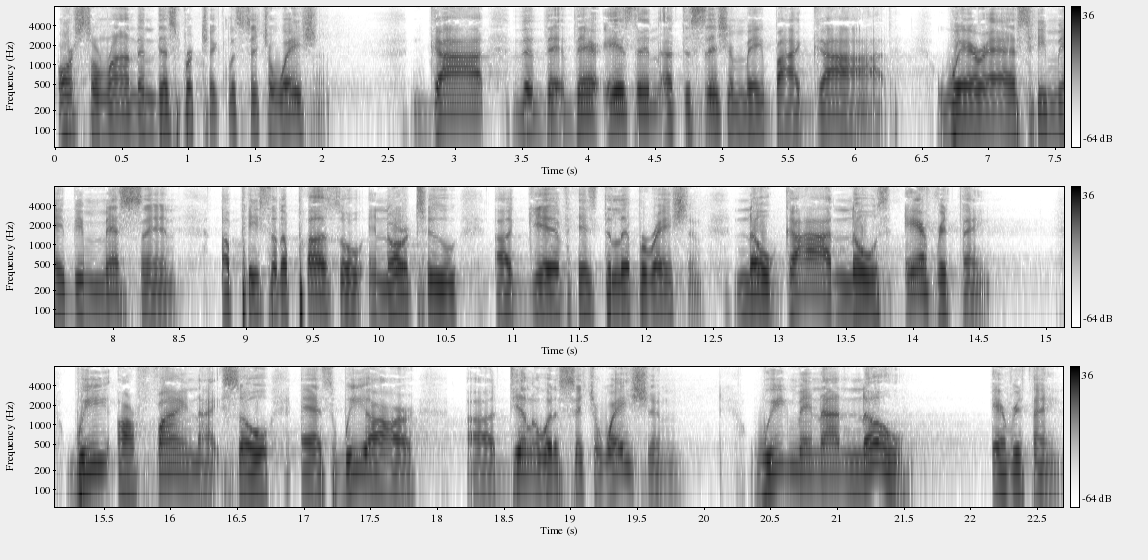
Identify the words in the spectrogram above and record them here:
or surrounding this particular situation. God, the, the, there isn't a decision made by God, whereas he may be missing a piece of the puzzle in order to uh, give his deliberation. No, God knows everything. We are finite. So as we are uh, dealing with a situation, we may not know everything,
